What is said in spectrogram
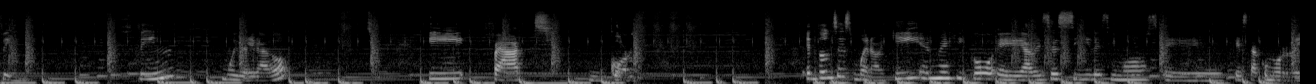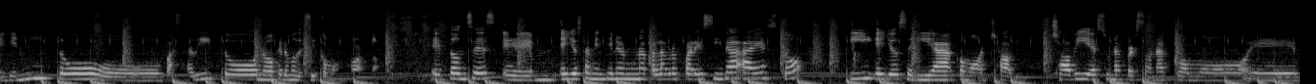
thin. Thin, muy delgado. Y fat, gordo. Entonces, bueno, aquí en México eh, a veces sí decimos eh, que está como rellenito o pasadito, no queremos decir como gordo. Entonces, em, ellos también tienen una palabra parecida a esto y ellos sería como chubby. Chubby es una persona como, eh,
